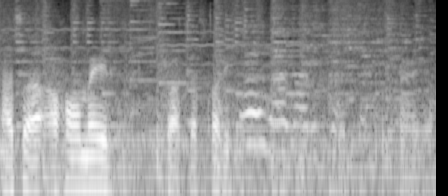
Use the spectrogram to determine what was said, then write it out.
That's a, a homemade truck. That's oh, funny. There you go.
